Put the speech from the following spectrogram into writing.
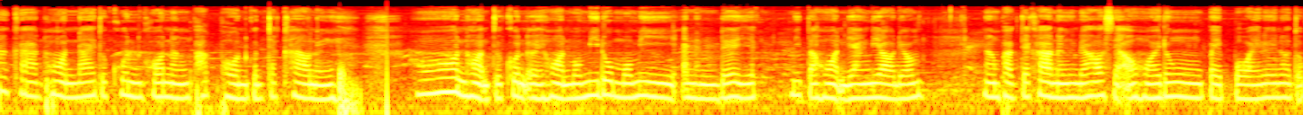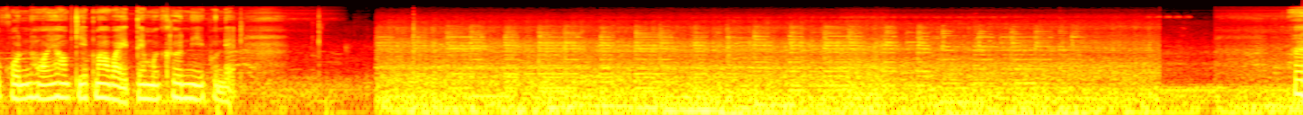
อากาศห่อนได้ทุกคนขอหนังพักผ่อนก่อนจักข้าวหนึ่งฮ้อนห่อนทุกคนเอ่ยห่อนบ่มีร่มบ่มีอันนั้นเด้อมีแต่ห่อนอย่างเดียวเดี๋ยวนั่งพักจักข้าวหนึ่งเดี๋ยวเฮาเสิเอาหอยลงไปปล่อยเลยเนาะทุกคนหอยเฮาเก็บมาไว้แต่เมื่อคืนนี้พุ่นแหละอ่า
